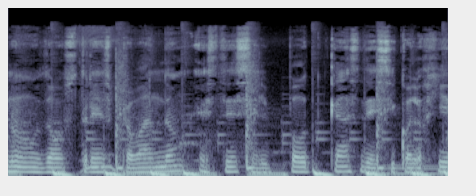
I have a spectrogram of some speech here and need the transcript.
1, 2, 3, probando. Este es el podcast de psicología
